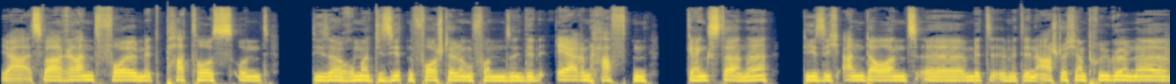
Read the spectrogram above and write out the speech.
ja, es war randvoll mit Pathos und dieser romantisierten Vorstellung von so den ehrenhaften Gangster, ne? die sich andauernd äh, mit, mit den Arschlöchern prügeln ne?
